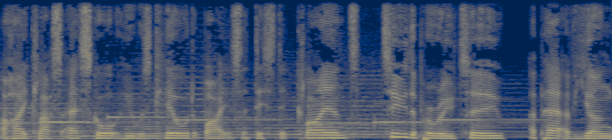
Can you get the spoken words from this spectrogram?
a high class escort who was killed by a sadistic client, to the Peru 2, a pair of young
